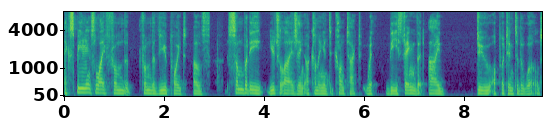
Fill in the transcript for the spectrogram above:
experience life from the from the viewpoint of somebody utilizing or coming into contact with the thing that I do or put into the world.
